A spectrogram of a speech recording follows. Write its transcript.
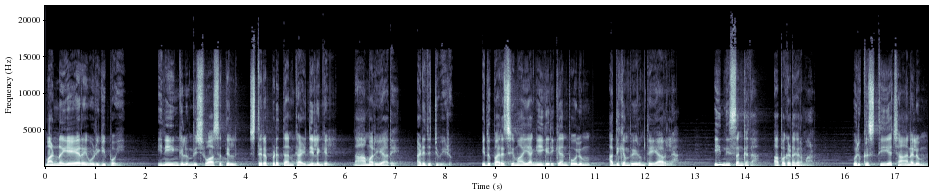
മണ്ണ് ഏറെ ഒഴുകിപ്പോയി. ഇനിയെങ്കിലും വിശ്വാസത്തിൽ സ്ഥിരപ്പെടുത്താൻ കഴിഞ്ഞില്ലെങ്കിൽ നാം അറിയാതെ അടിതെറ്റു വീഴും. ഇത് പരസ്യമായി അംഗീകരിക്കാൻ പോലും അധികം പേരും തയ്യാറില്ല. ഈ നിസ്സംഗത അപകടകരമാണ്. ഒരു ക്രിസ്തീയ ചാനലും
